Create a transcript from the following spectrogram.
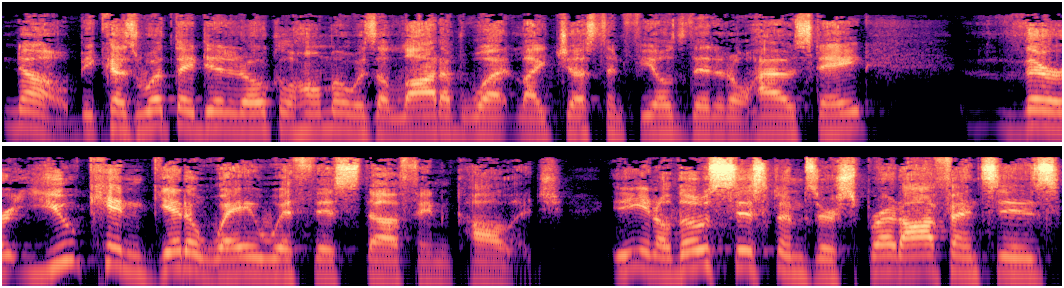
No, because what they did at Oklahoma was a lot of what like Justin Fields did at Ohio State. There, you can get away with this stuff in college. You know, those systems are spread offenses,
